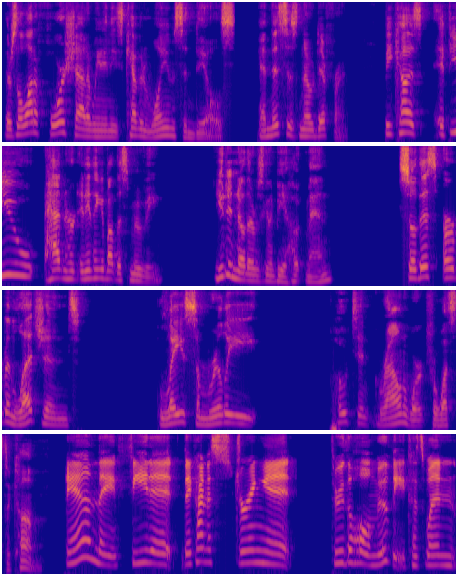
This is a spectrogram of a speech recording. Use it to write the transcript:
There's a lot of foreshadowing in these Kevin Williamson deals, and this is no different. Because if you hadn't heard anything about this movie, you didn't know there was going to be a Hookman. So this urban legend lays some really potent groundwork for what's to come. And they feed it, they kind of string it through the whole movie. Because when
